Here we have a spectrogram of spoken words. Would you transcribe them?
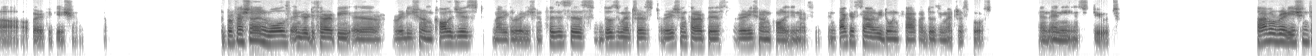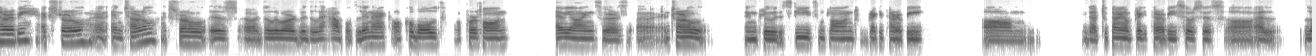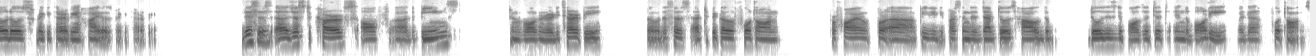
uh, verification. The professional involved in radiotherapy are radiation oncologist, medical radiation physicist, dosimetrist, radiation therapist, radiation oncology nurses. In Pakistan, we don't have a dosimetrist post in any institute. Type of radiation therapy, external and internal. External is uh, delivered with the help of LINAC or cobalt or proton, heavy ions, whereas uh, internal include seeds implant, brachytherapy. Um, the two kind of brachytherapy sources uh, low dose brachytherapy and high dose brachytherapy. This is uh, just the curves of uh, the beams involved in radiotherapy. So this is a typical photon profile for uh, PDD percentage depth dose, how the dose is deposited in the body with the photons.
